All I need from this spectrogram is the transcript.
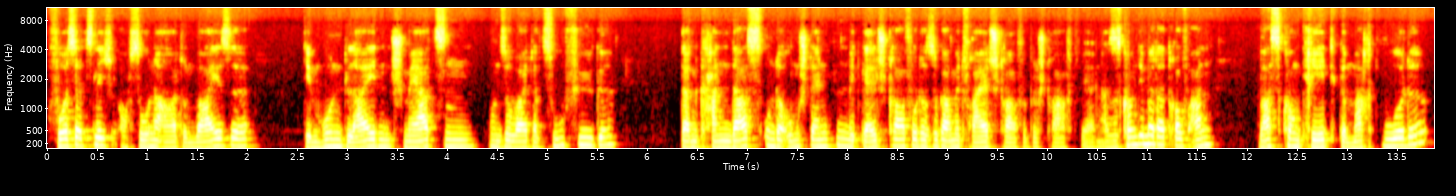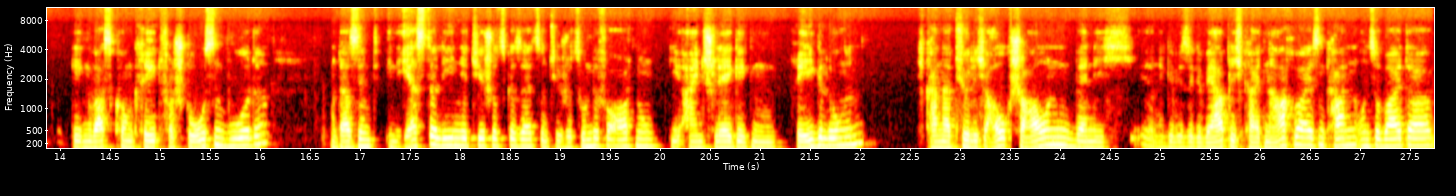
vorsätzlich auf so eine Art und Weise dem Hund Leiden, Schmerzen und so weiter zufüge, dann kann das unter Umständen mit Geldstrafe oder sogar mit Freiheitsstrafe bestraft werden. Also es kommt immer darauf an, was konkret gemacht wurde gegen was konkret verstoßen wurde. Und da sind in erster Linie Tierschutzgesetz und Tierschutzhundeverordnung die einschlägigen Regelungen. Ich kann natürlich auch schauen, wenn ich eine gewisse Gewerblichkeit nachweisen kann und so weiter,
